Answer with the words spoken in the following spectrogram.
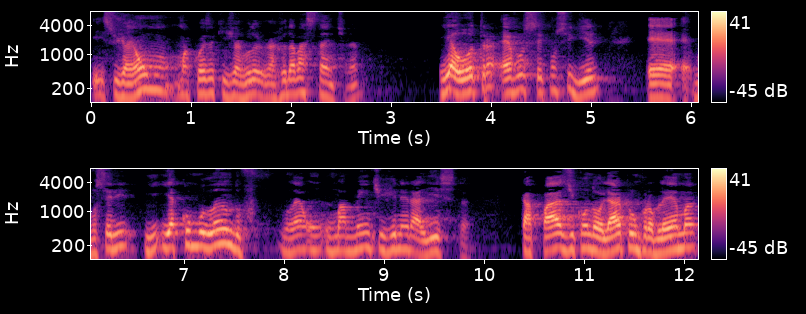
isso já é um, uma coisa que já ajuda, já ajuda bastante. Né? E a outra é você conseguir é, é, você ir, ir acumulando né, uma mente generalista, capaz de, quando olhar para um problema,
